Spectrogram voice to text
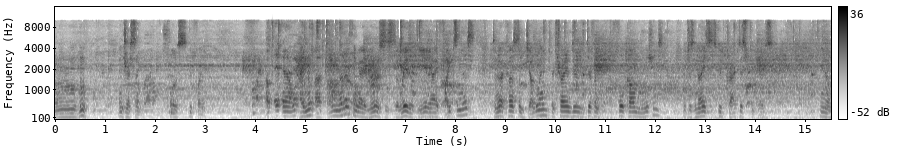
Mm-hmm. Interesting. Close. Good fight. Uh, and I, I know uh, another thing I've noticed is the way that the AI fights in this. They're not constantly juggling. They're trying to do different full combinations, which is nice. It's good practice because you know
